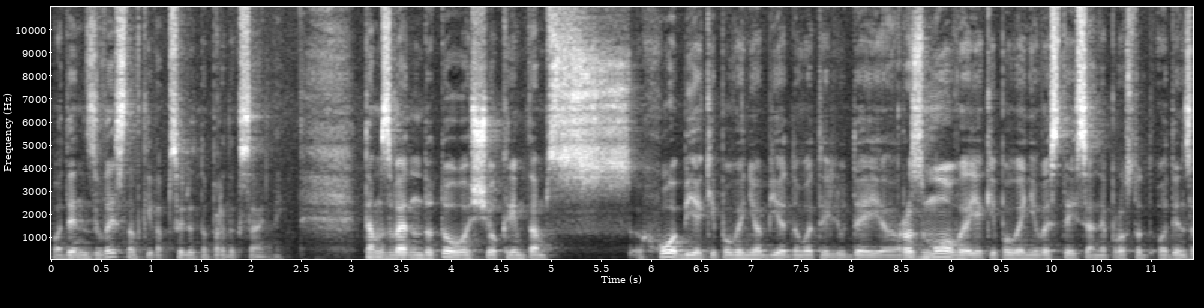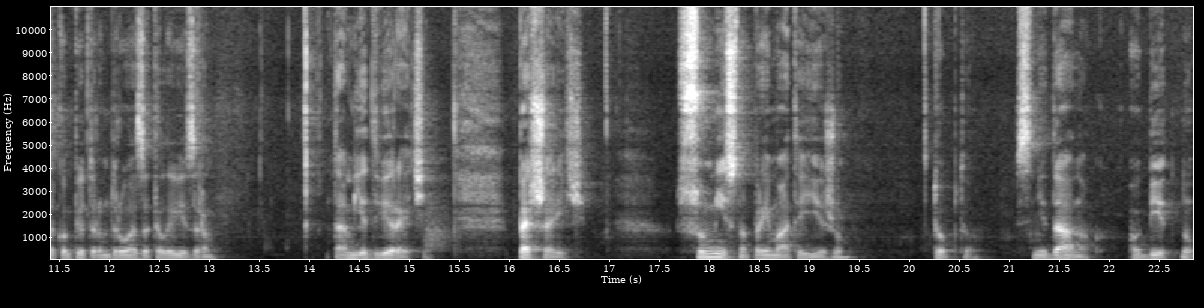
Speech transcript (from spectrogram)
Один з висновків абсолютно парадоксальний. Там зведено до того, що крім там хобі, які повинні об'єднувати людей, розмови, які повинні вестися, а не просто один за комп'ютером, друга за телевізором. Там є дві речі. Перша річ сумісно приймати їжу, тобто сніданок, обід, ну,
